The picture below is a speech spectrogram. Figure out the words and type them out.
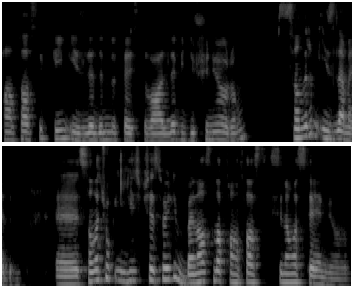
Fantastik film izledim mi festivalde bir düşünüyorum. Sanırım izlemedim. Ee, sana çok ilginç bir şey söyleyeyim mi? Ben aslında fantastik sinema sevmiyorum.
